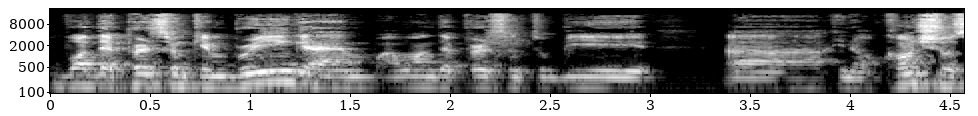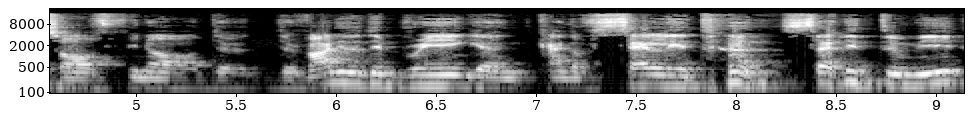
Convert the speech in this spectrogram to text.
what that person can bring, and I want the person to be. Uh, you know, conscious of you know the, the value they bring and kind of sell it, sell it to me,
